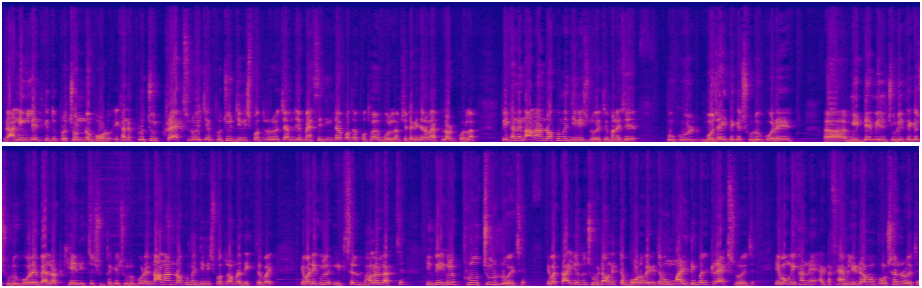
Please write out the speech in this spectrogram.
রানিং লেন্থ কিন্তু প্রচণ্ড বড়। এখানে প্রচুর ট্র্যাক্স রয়েছে, প্রচুর জিনিসপত্র রয়েছে। আমি যে মেসেজিংটার কথা প্রথমে বললাম সেটাকে যেন অ্যাপলোড করলাম তো এখানে নানান রকমের জিনিস রয়েছে। মানে সে পুকুর বোঝাই থেকে শুরু করে মিড ডে মিল চুরি থেকে শুরু করে ব্যালট খেয়ে নিচ্ছে থেকে শুরু করে নানান রকমের জিনিসপত্র আমরা দেখতে পাই। এবার এগুলো ইটসেলফ ভালো লাগছে, কিন্তু এগুলো প্রচুর রয়েছে। এবার তাই জন্য ছবিটা অনেকটা বড় হয়ে গেছে এবং মাল্টিপল ট্র্যাক্স রয়েছে। এবং এখানে একটা ফ্যামিলি ড্রামা পোর্শন রয়েছে,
